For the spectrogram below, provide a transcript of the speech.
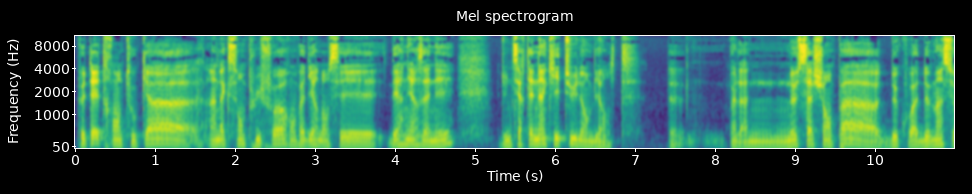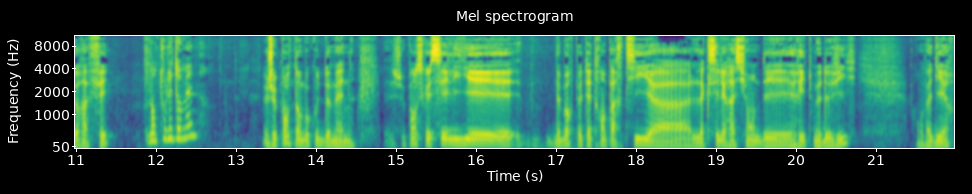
peut-être en tout cas un accent plus fort, on va dire, dans ces dernières années, d'une certaine inquiétude ambiante. Euh, voilà, ne sachant pas de quoi demain sera fait. Dans tous les domaines? Je pense dans beaucoup de domaines. Je pense que c'est lié d'abord peut-être en partie à l'accélération des rythmes de vie. On va dire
